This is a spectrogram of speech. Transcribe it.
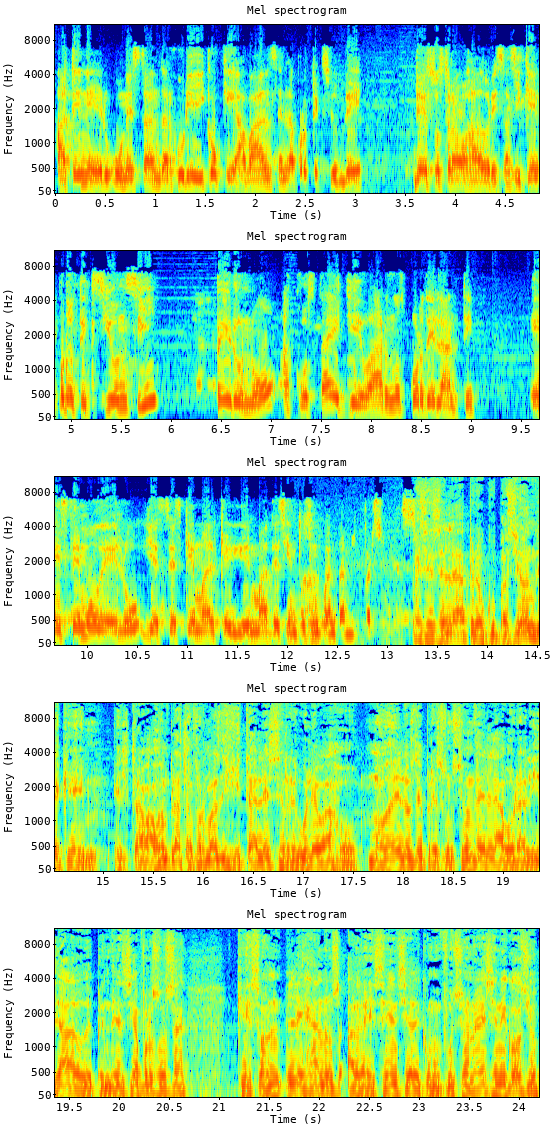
a tener un estándar jurídico que avance en la protección de de trabajadores. Así que protección sí, pero no a costa de llevarnos por delante este modelo y este esquema del que viven más de 150 mil personas. Pues esa es la preocupación de que el trabajo en plataformas digitales se regule bajo modelos de presunción de laboralidad o dependencia forzosa que son lejanos a la esencia de cómo funciona ese negocio.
